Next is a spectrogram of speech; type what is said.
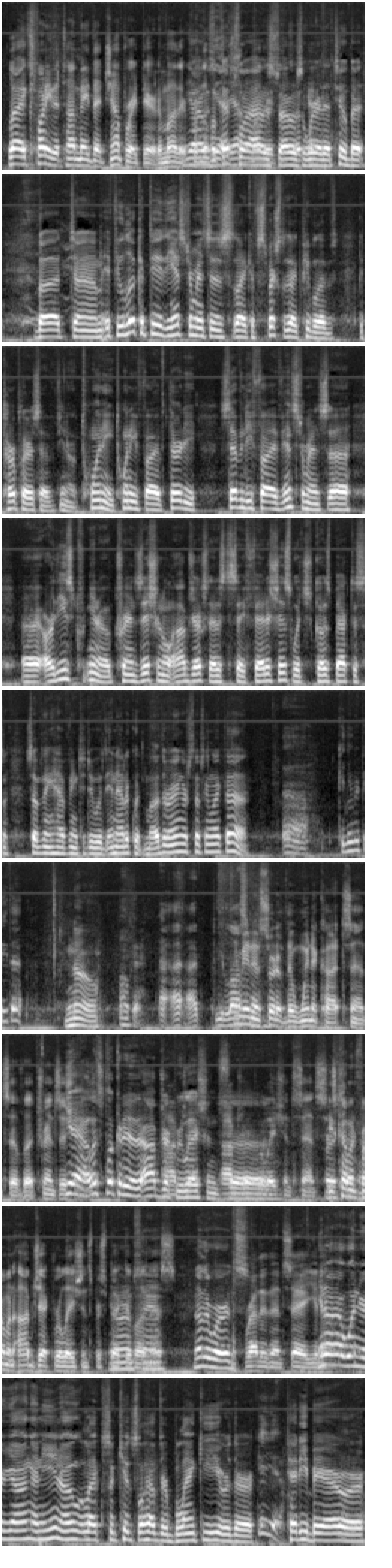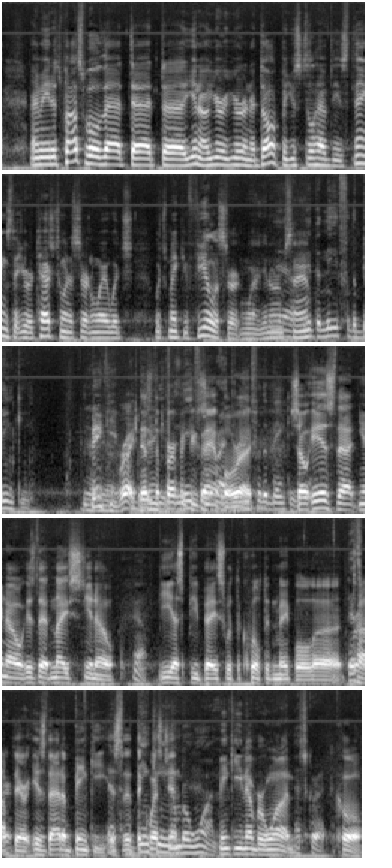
Like it's funny that Tom made that jump right there to mother. Yeah, from I the was, hooker that's to why I was I was Okay. aware of that too. But but um, if you look at the the instruments as like especially like people have guitar players have you know 20, 25, 30, 75 instruments. Uh, uh, are these you know transitional objects? That is to say, fetishes, which goes back to some, something having to do with inadequate mothering or something like that. Uh, can you repeat that? No. Okay. I, I, I you I mean, me. in sort of the Winnicott sense of uh, transition. Yeah, let's look at it at object, relations. Object uh, relations sense. He's coming second. from an object relations You know perspective on saying? this, In other words, rather than say, you you know how when you're young and you know, like some kids will have their blankie or their Yeah, yeah. teddy bear or. I mean, it's possible that that uh, you know you're you're an adult, but you still have these things that you're attached to in a certain way, which which make you feel a certain way. You know what I'm saying? get the need for the binky. Binky, right? That's the Binky, perfect need for- example, right, the right? for the binky. So is that you know is that nice you know Yeah. ESP bass with the quilted maple uh, top right. there? Is that a binky? is that the binky question? number one. Binky number one. That's correct. Cool.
